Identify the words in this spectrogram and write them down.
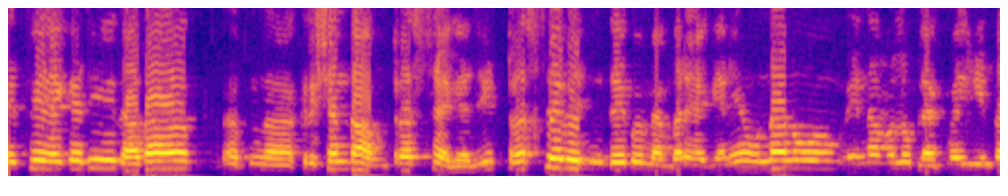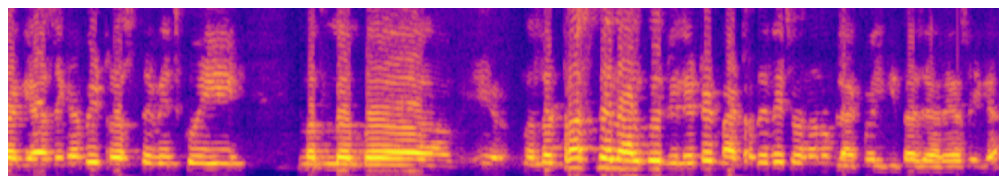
ਇੱਥੇ ਹੈਗਾ ਜੀ ਰਾਧਾ, ਆਪਣਾ ਕ੍ਰਿਸ਼ਨ ਧਾਮ ਟਰਸਟ ਹੈਗਾ ਜੀ। ਟਰਸਟ ਦੇ ਵਿੱਚ ਦੇ ਕੋਈ ਮੈਂਬਰ ਹੈਗੇ ਨੇ, ਉਹਨਾਂ ਨੂੰ ਇਹਨਾਂ ਵੱਲੋਂ ਬਲੈਕਮੇਲ ਕੀਤਾ ਗਿਆ ਸੀਗਾ ਵੀ ਟਰਸਟ ਦੇ ਵਿੱਚ ਕੋਈ ਮਤਲਬ ਮਤਲਬ ਟਰਸਟ ਦੇ ਨਾਲ ਕੋਈ ਰਿਲੇਟਡ ਮੈਟਰ ਦੇ ਵਿੱਚ ਉਹਨਾਂ ਨੂੰ ਬਲੈਕਮੇਲ ਕੀਤਾ ਜਾ ਰਿਹਾ ਸੀਗਾ।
